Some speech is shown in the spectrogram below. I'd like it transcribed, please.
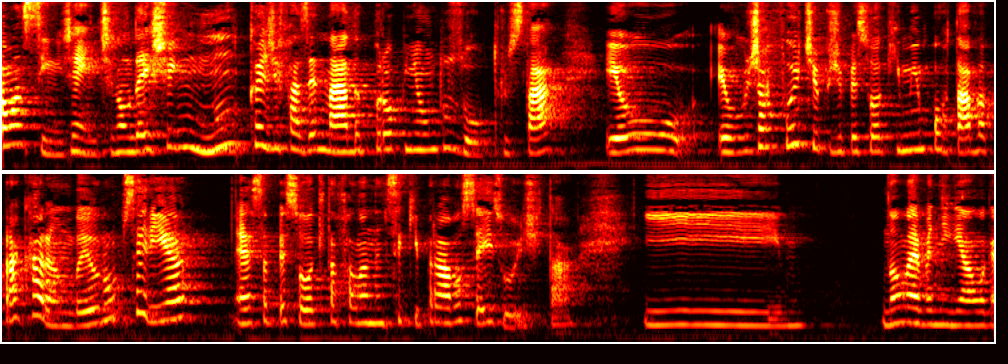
Então, assim, gente, não deixem nunca de fazer nada por opinião dos outros, tá? Eu, eu já fui o tipo de pessoa que me importava pra caramba. Eu não seria essa pessoa que tá falando isso aqui pra vocês hoje, tá? E não leva ninguém a lugar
